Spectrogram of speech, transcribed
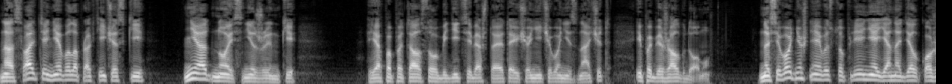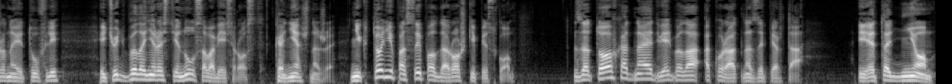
на асфальте не было практически ни одной снежинки — я попытался убедить себя, что это еще ничего не значит, и побежал к дому. На сегодняшнее выступление я надел кожаные туфли и чуть было не растянулся во весь рост. Конечно же, никто не посыпал дорожки песком. Зато входная дверь была аккуратно заперта. И это днем.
